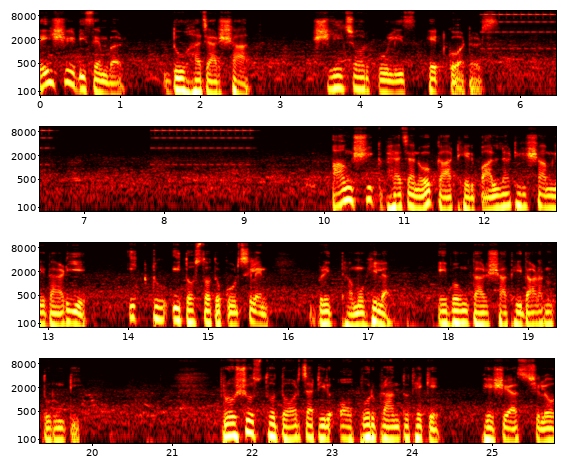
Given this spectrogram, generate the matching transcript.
তেইশে ডিসেম্বর দু হাজার সাত, শিলচর পুলিশ হেডকোয়ার্টার্স। আংশিক ভেজানো কাঠের পাল্লাটির সামনে দাঁড়িয়ে একটু ইতস্তত করছিলেন বৃদ্ধা মহিলা এবং তার সাথেই দাঁড়ানো তরুণটি। প্রশস্ত দরজাটির অপর প্রান্ত থেকে ভেসে আসছিল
